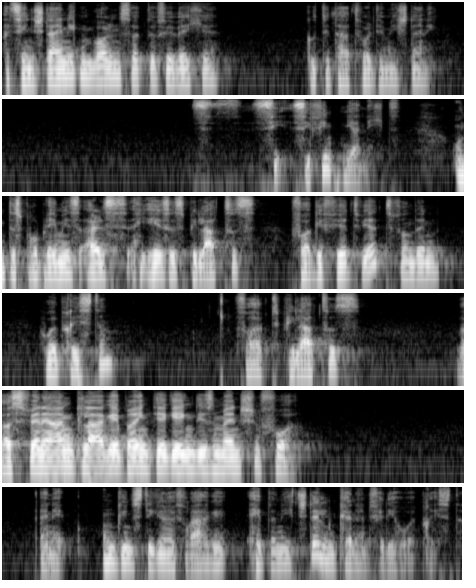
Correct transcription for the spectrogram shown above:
Als sie ihn steinigen wollen, sagt er, für welche gute Tat wollt ihr mich steinigen? Sie, sie finden ja nichts. Und das Problem ist, als Jesus Pilatus vorgeführt wird von den Hohepriestern, fragt Pilatus, was für eine Anklage bringt ihr gegen diesen Menschen vor? Eine ungünstigere Frage hätte er nicht stellen können für die Hohepriester.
